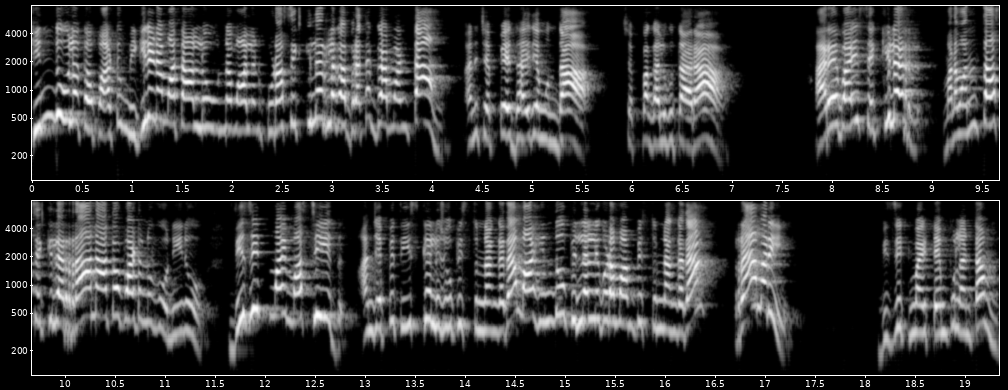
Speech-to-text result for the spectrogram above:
హిందువులతో పాటు మిగిలిన మతాల్లో ఉన్న వాళ్ళని కూడా సెక్యులర్లుగా బ్రతకమంటాం అని చెప్పే ధైర్యం ఉందా? చెప్పగలుగుతారా? అరే బాయ్ సెక్యులర్ మనమంతా సెక్యులర్ రా నాతో పాటు నువ్వు నేను. విజిట్ మై మసీద్ అని చెప్పి తీసుకెళ్ళి చూపిస్తున్నాం కదా. మా హిందూ పిల్లల్ని కూడా పంపిస్తున్నాం కదా. రా మరి. విజిట్ మై టెంపుల్ అంటాం.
